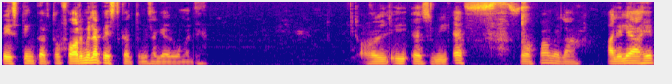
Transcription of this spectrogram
पेस्टिंग करतो. फॉर्म्युला पेस्ट करतो मी सगळ्या रो मध्ये. E S V F formula आलेले आहेत.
